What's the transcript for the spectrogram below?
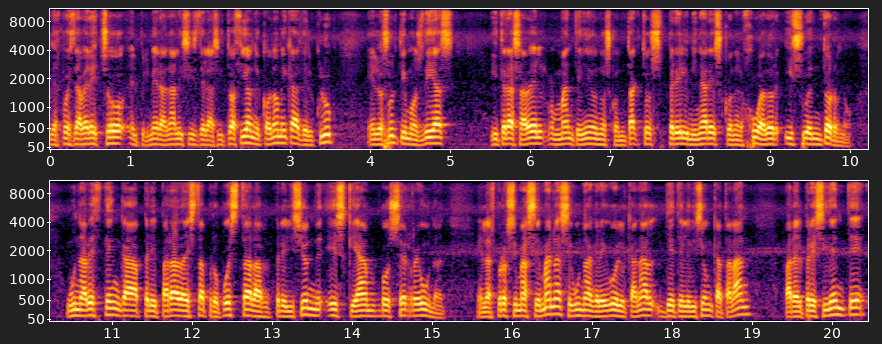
después de haber hecho el primer análisis de la situación económica del club en los últimos días y tras haber mantenido unos contactos preliminares con el jugador y su entorno. Una vez tenga preparada esta propuesta, la previsión es que ambos se reúnan en las próximas semanas, según agregó el canal de televisión catalán, para el presidente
